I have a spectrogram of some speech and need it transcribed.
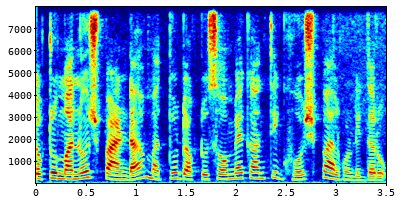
ಡಾಕ್ಟರ್ ಮನೋಜ್ ಪಾಂಡಾ ಮತ್ತು ಡಾಕ್ಟರ್ ಸೌಮ್ಯಕಾಂತಿ ಘೋಷ್ ಪಾಲ್ಗೊಂಡಿದ್ದರು.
